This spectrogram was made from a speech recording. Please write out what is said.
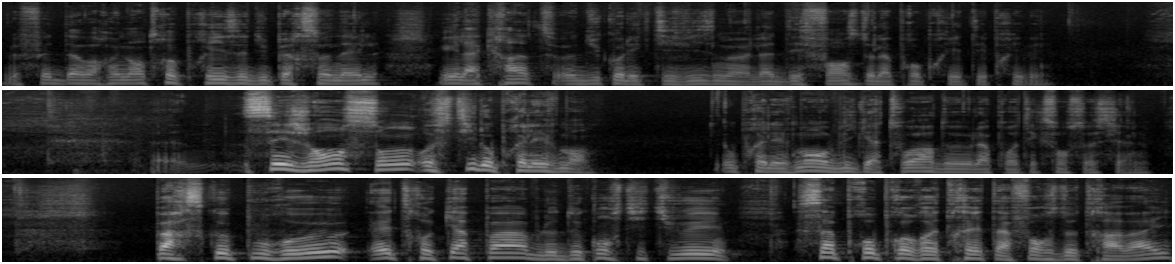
le fait d'avoir une entreprise et du personnel, et la crainte du collectivisme, la défense de la propriété privée. Ces gens sont hostiles au prélèvement, au prélèvement obligatoire de la protection sociale parce que pour eux, être capable de constituer sa propre retraite à force de travail,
